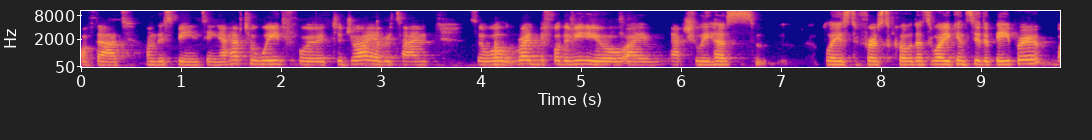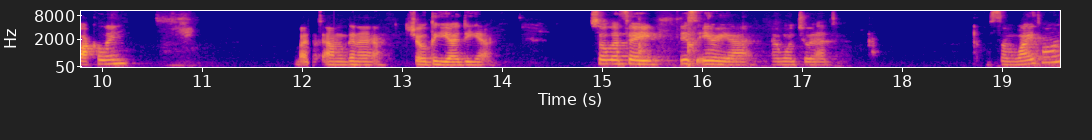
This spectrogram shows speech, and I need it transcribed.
of that on this painting. I have to wait for it to dry every time. So well, right before the video, I actually has place to first coat. That's why you can see the paper buckling. But I'm gonna show the idea. So let's say this area I want to add some white on.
